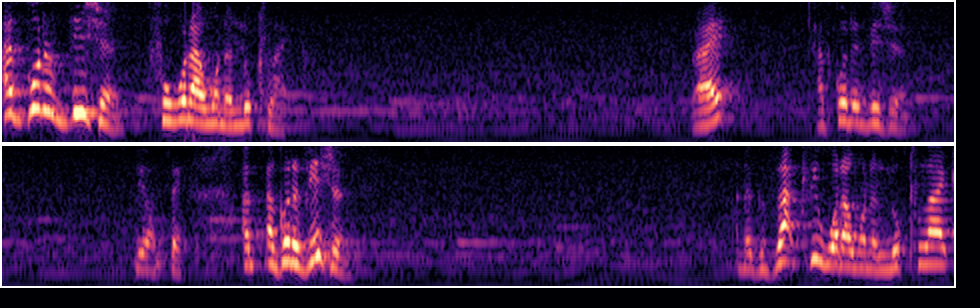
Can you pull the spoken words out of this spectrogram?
I've got a vision for what I want to look like. Right? I've got a vision. Beyonce. I've, got a vision. And exactly what I want to look like.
